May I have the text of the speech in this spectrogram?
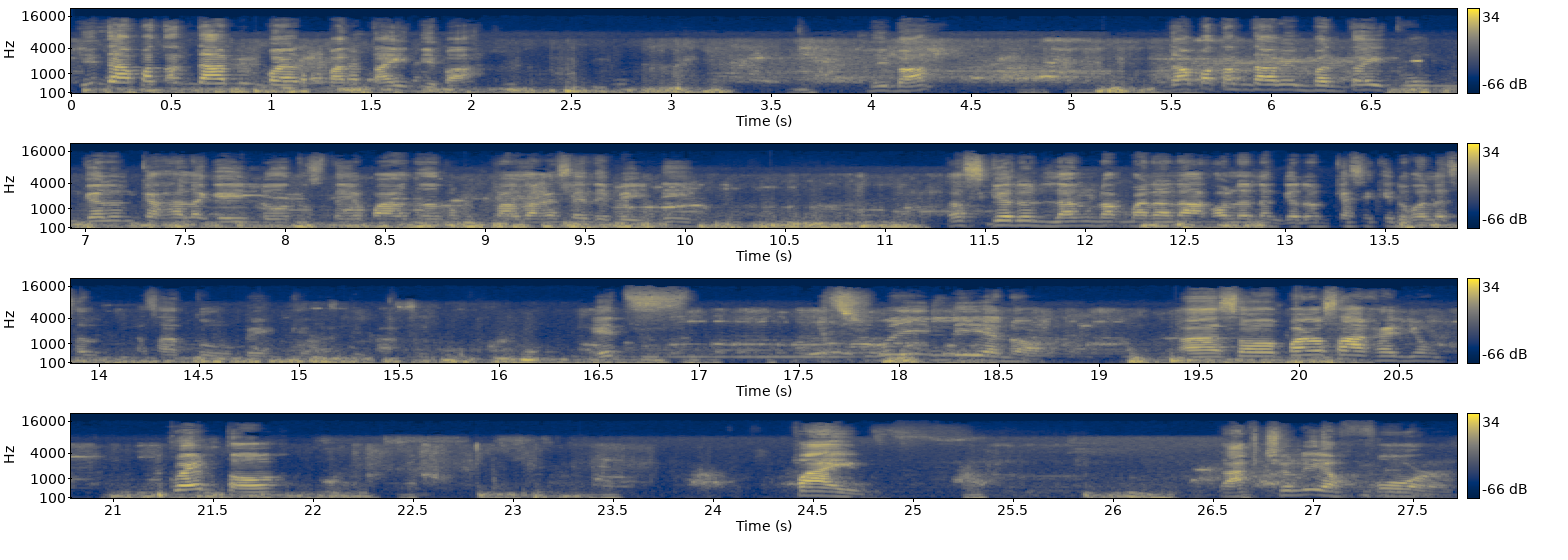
di dapat ang daming ba- bantay, di ba? Di ba? Dapat ang daming bantay kung ganun kahalaga yung Lotus na yun para, para kasi Nevade. Tapos ganun lang, nak- mananakaw lang ng ganun kasi kinuha lang sa, sa tubig. Di ba? It's, it's really, ano, ah so para sa akin yung kwento, five. Actually, a 4.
